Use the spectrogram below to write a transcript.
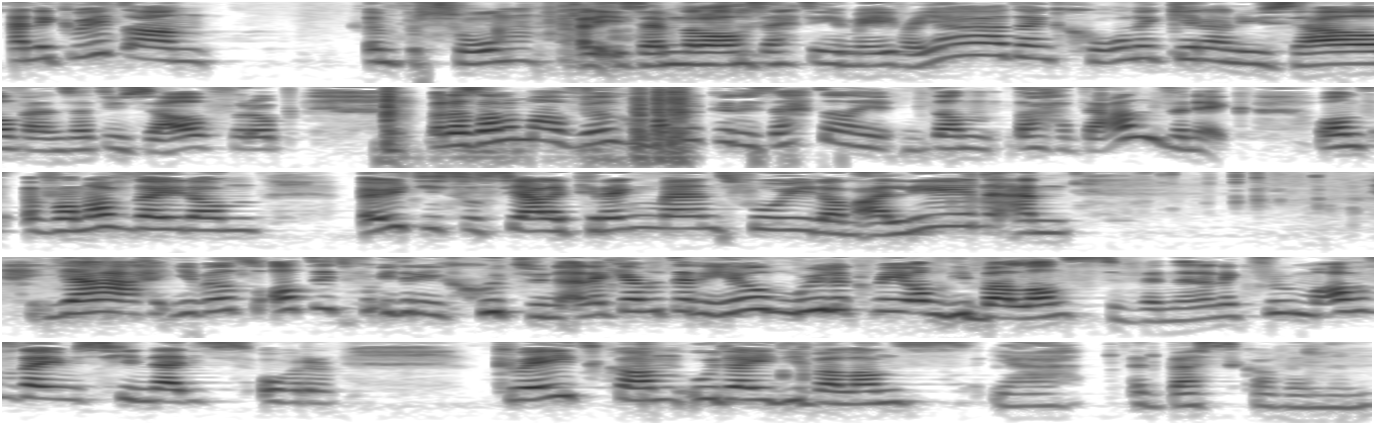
En ik weet dan een persoon... Ze hebben dan al gezegd tegen mij van... Ja, denk gewoon een keer aan jezelf en zet jezelf voorop. Maar dat is allemaal veel gemakkelijker gezegd dan, dan, gedaan, vind ik. Want vanaf dat je dan uit die sociale kring bent, voel je je dan alleen. En ja, je wilt altijd voor iedereen goed doen. En ik heb het er heel moeilijk mee om die balans te vinden. En ik vroeg me af of dat je misschien daar iets over kwijt kan. Hoe dat je die balans ja, het beste kan vinden.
